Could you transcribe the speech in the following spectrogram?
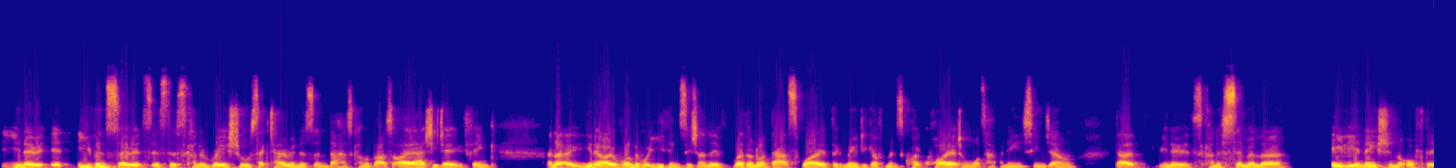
you know, it, even so, it's it's this kind of racial sectarianism that has come about. So I actually don't think, and I, you know, I wonder what you think, Sushan, if whether or not that's why the Modi government is quite quiet on what's happening in Xinjiang that you know it's kind of similar alienation of the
